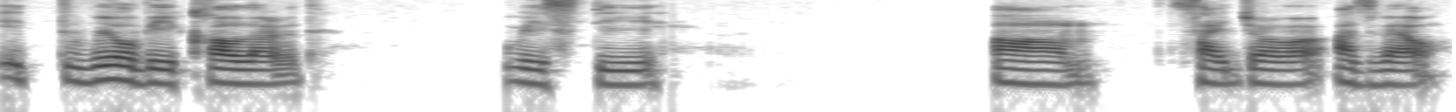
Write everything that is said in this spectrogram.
it will be colored with the um, side drawer as well.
